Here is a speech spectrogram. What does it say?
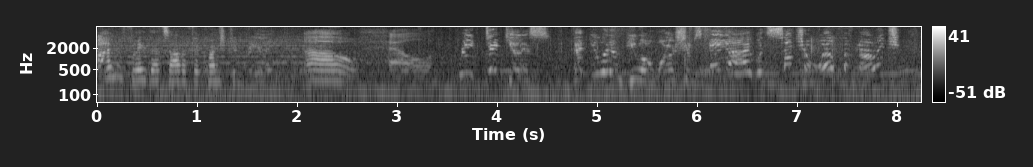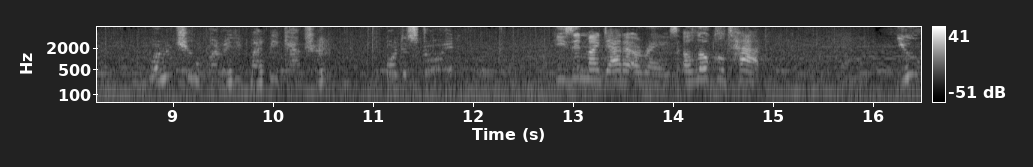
I'm afraid that's out of the question, really. Oh, hell. Ridiculous! That you would imbue a warship's AI with such a wealth of knowledge? Weren't you worried it might be captured? Or destroyed? He's in my data arrays, a local tab. You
